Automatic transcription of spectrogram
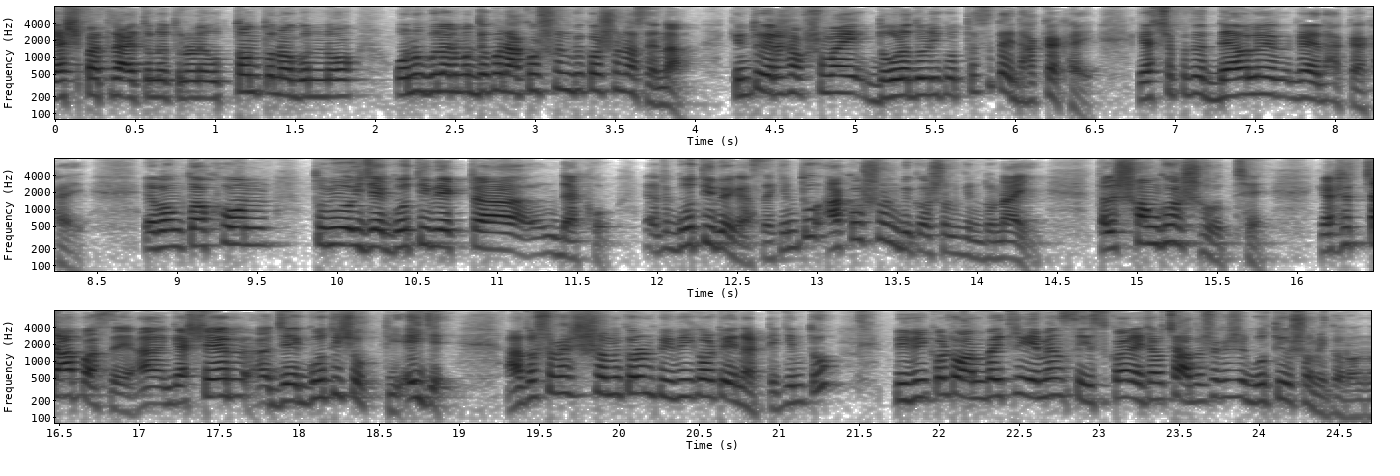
গ্যাস পাত্রের আয়তনের তুলনায় অত্যন্ত নগণ্য, অনুগুলার মধ্যে কোনো আকর্ষণ বিকর্ষণ আছে? না। কিন্তু এরা সবসময় দৌড়াদৌড়ি করতেছে, তাই ধাক্কা খায়। গ্যাস পাত্রের দেওয়ালের গায়ে ধাক্কা খায়। এবং তখন তুমি ওই যে গতিবেগটা দেখো একটা গতিবেগ আছে, কিন্তু আকর্ষণ বিকর্ষণ কিন্তু নাই। তাহলে সংঘর্ষ হচ্ছে। গ্যাসের চাপ আছে গ্যাসের যে গতিশক্তি, এই যে আদর্শ গ্যাসের সমীকরণ পিভি ইকল টু এনআরটি কিন্তু PV equal to one by three M N C square এটা হচ্ছে আদর্শ গ্যাসের গতীয় সমীকরণ।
